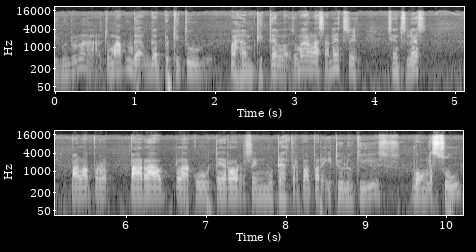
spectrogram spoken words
Ya ngono lah. Cuma aku nggak nggak begitu paham detail loh. cuma alasannya sih sing jelas para para pelaku teror sing mudah terpapar ideologi wong lesu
